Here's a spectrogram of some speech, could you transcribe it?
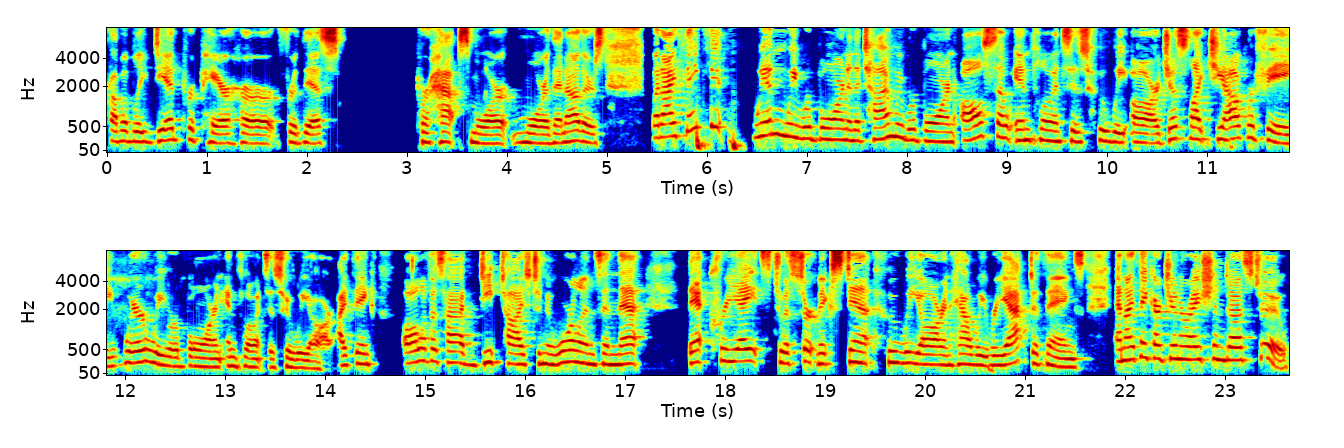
probably did prepare her for this perhaps more more than others. But i think that when we were born and the time we were born also influences who we are just like geography where we were born influences who we are. I think all of us have deep ties to new orleans and that that creates to a certain extent who we are and how we react to things. And i think our generation does too.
